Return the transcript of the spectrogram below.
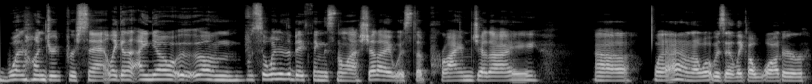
100% like I know um so one of the big things in the last Jedi was the prime Jedi uh well I don't know what was it like a water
